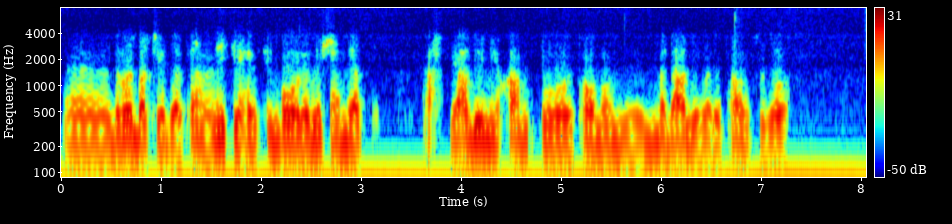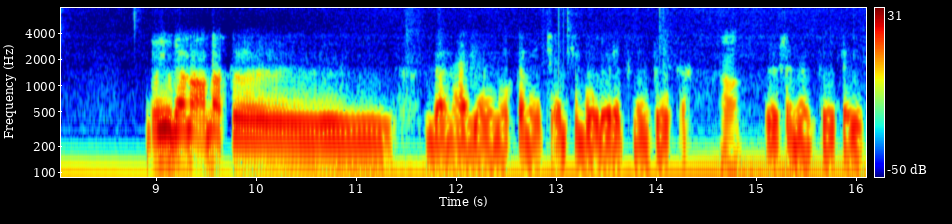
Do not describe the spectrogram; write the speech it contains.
Eh, det var ju bara tre deltävlingar. Den gick i Helsingborg och då kände jag att jag hade ingen chans att ta någon medalj i varje fall. Så då, då gjorde jag något annat och, den helgen och åka ner till Helsingborg. Det är rätt långt att åka. Ja. Jag kände inte att åka dit.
